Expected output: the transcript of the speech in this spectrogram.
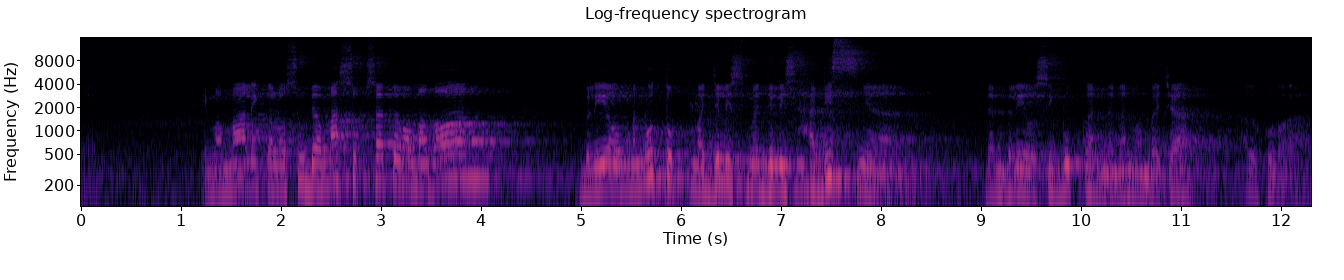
Ya. Imam Malik kalau sudah masuk satu Ramadan beliau menutup majelis-majelis hadisnya dan beliau sibukkan dengan membaca Al-Quran.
